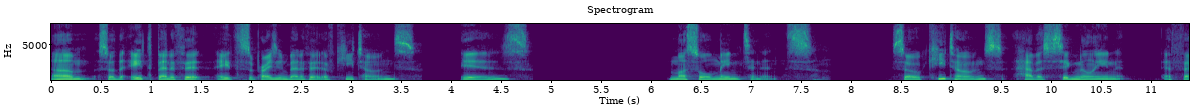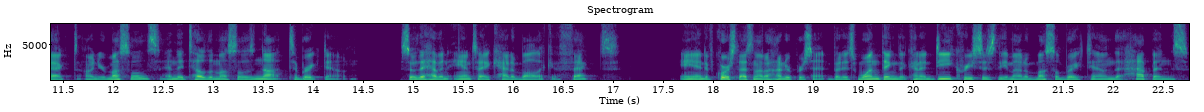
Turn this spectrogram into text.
Um, so the eighth benefit, eighth surprising benefit of ketones is muscle maintenance. So ketones have a signaling effect on your muscles and they tell the muscles not to break down. So they have an anti catabolic effect. And of course, that's not 100%, but it's one thing that kind of decreases the amount of muscle breakdown that happens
